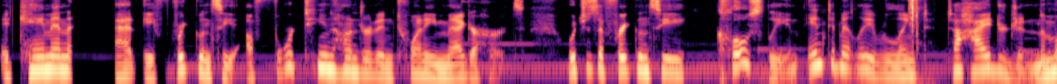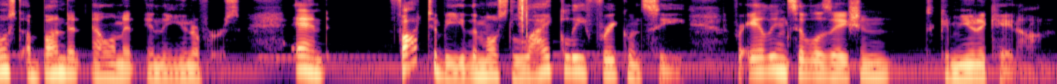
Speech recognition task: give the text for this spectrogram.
It came in at a frequency of 1420 megahertz, which is a frequency closely and intimately linked to hydrogen, the most abundant element in the universe, and thought to be the most likely frequency for alien civilization to communicate on.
